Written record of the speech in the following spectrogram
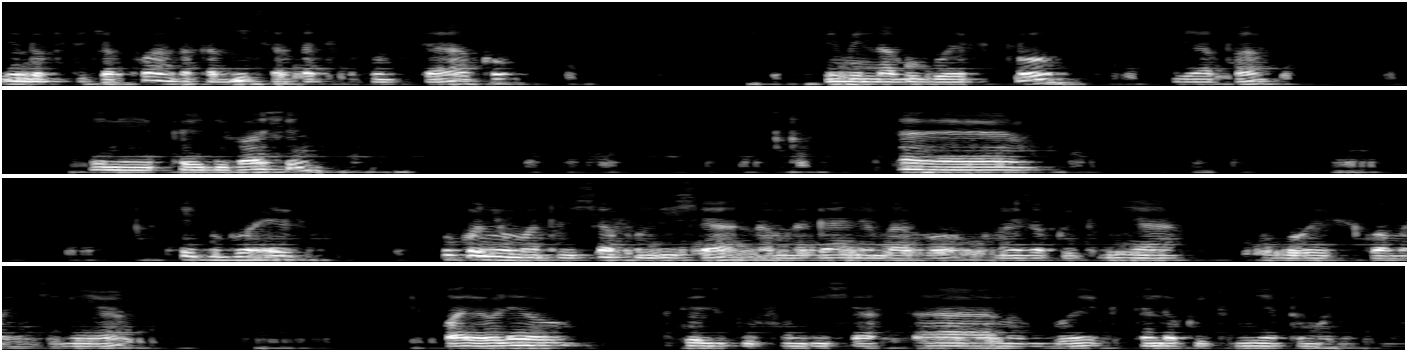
Hiyo ndio kitu cha kwanza kabisa katika kompyuta yako. Mimi nina Google Explore hii hapa, hii ni paid version. Eh, hii Google Earth huko nyuma tulishafundisha namna gani ambavyo unaweza kuitumia Google Earth kwa maengineer. Kwa hiyo leo hatuwezi kuifundisha sana Google tutaenda kuitumia tu moja kwa moja,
